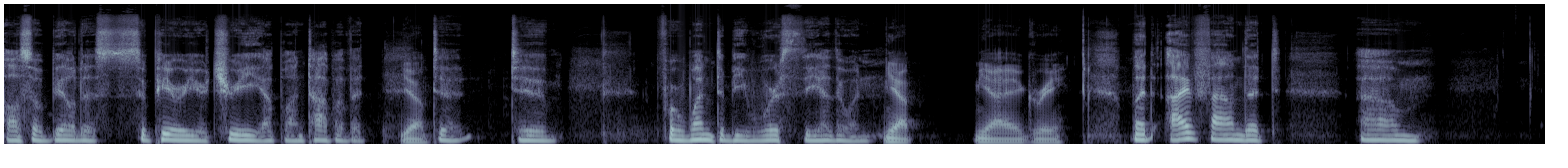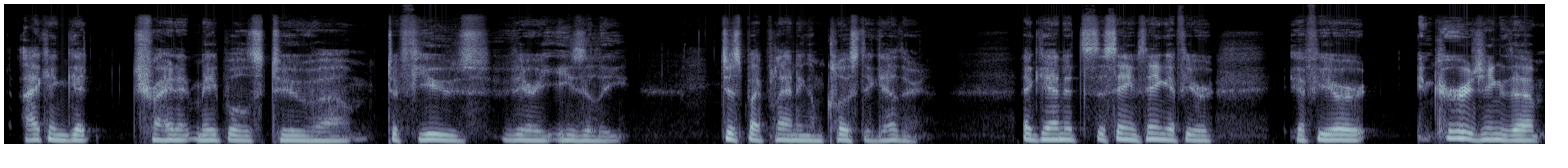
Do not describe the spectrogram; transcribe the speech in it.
also build a superior tree up on top of it Yeah. to to for one to be worth the other one. Yeah. Yeah, I agree. But I've found that um, I can get trident maples to um, to fuse very easily just by planting them close together. Again, it's the same thing if you're if you're encouraging the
